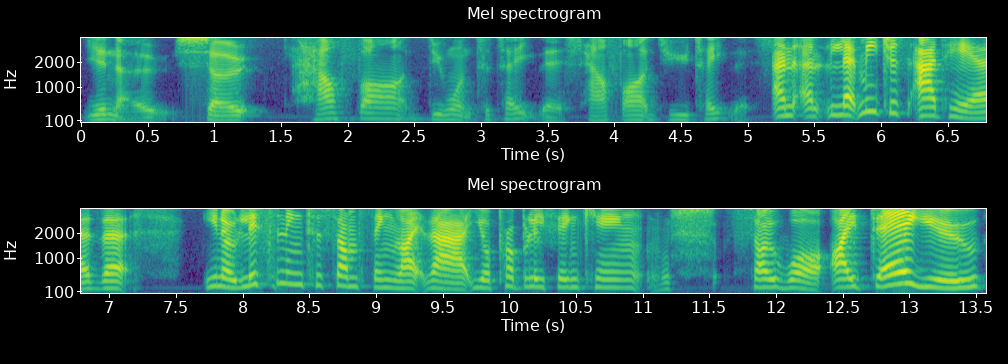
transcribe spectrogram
You know, so how far do you want to take this? How far do you take this? And uh, let me just add here that, you know, listening to something like that, you're probably thinking, so what? I dare you,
